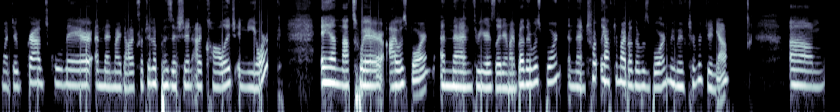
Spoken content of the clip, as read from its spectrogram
went to grad school there, and then my dad accepted a position at a college in New York. And that's where I was born. And then three years later, my brother was born. And then shortly after my brother was born, we moved to Virginia. Um,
